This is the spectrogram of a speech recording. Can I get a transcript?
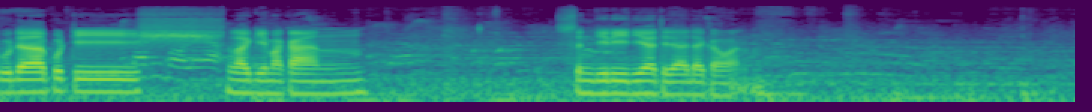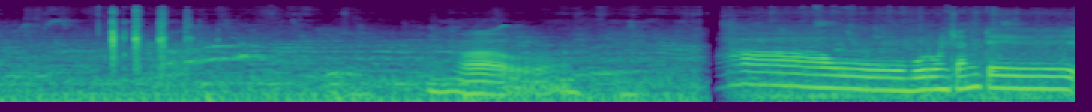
Kuda putih lagi makan sendiri dia tidak ada kawan. Wow. Wow, burung cantik.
